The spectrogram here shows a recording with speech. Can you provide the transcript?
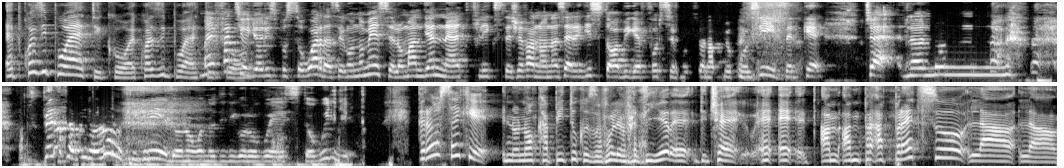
è quasi poetico, è quasi poetico. Ma infatti io gli ho risposto, guarda, secondo me se lo mandi a Netflix ci fanno una serie distopica e forse funziona più così, perché, cioè, non, non... però capito, loro ti credono quando ti dicono questo, quindi... Però sai che non ho capito cosa voleva dire, cioè è, è, apprezzo la, la,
